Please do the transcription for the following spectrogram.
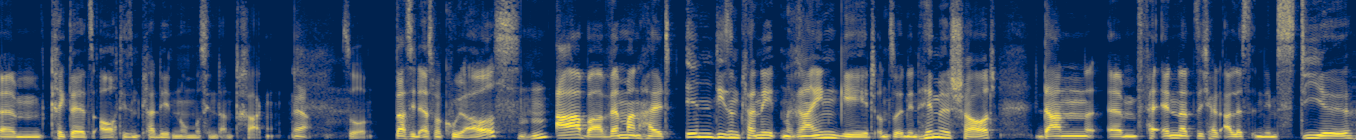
ähm, kriegt er jetzt auch diesen Planeten und muss ihn dann tragen. Ja. So, das sieht erstmal cool aus. Aber wenn man halt in diesen Planeten reingeht und so in den Himmel schaut, dann ähm, verändert sich halt alles in dem Stil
